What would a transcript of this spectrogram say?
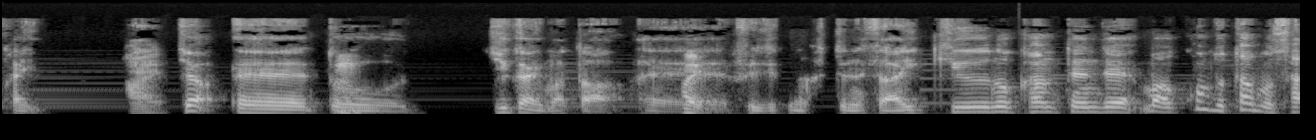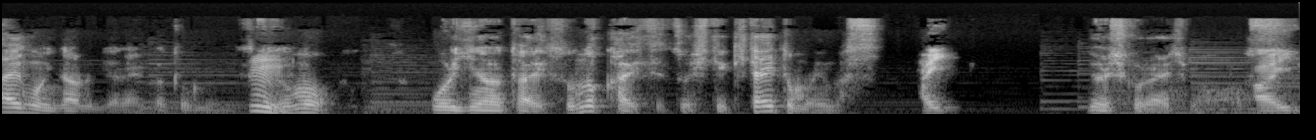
はい。はい。じゃあ、えっ、と、次回また、えーはいフィジカルフィットネス IQ の観点で、まあ、今度多分最後になるんじゃないかと思うんですけども、オリジナル体操の解説をしていきたいと思います。はい。よろしくお願いします。はい。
